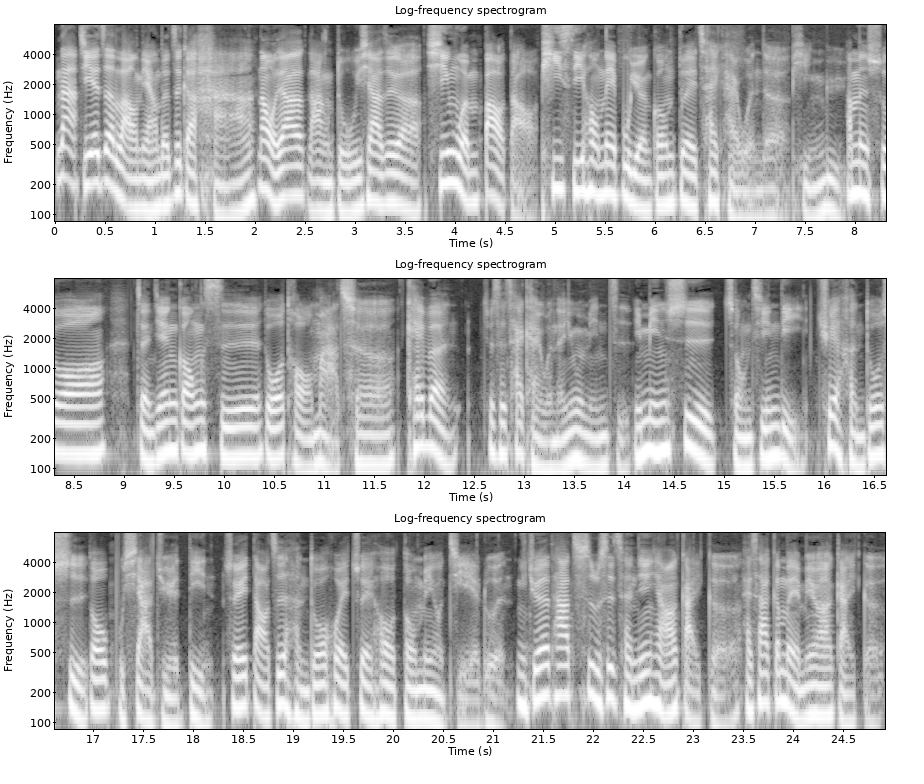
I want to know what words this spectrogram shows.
那接着老娘的这个哈，那我要朗读一下这个新闻报道，PC 后内部员工对蔡凯文的评语。他们说，整间公司多头马车，Kevin 就是蔡凯文的英文名字，明明是总经理，却很多事都不下决定，所以导致很多会最后都没有结论。你觉得他是不是曾经想要改革，还是他根本也没有要改革？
